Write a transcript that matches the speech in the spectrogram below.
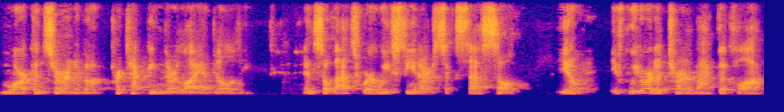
more concerned about protecting their liability and so that's where we've seen our success so you know if we were to turn back the clock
